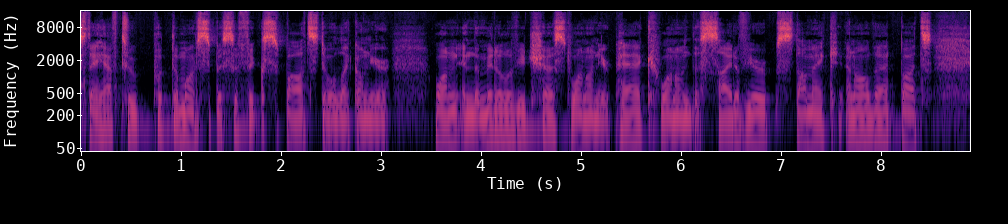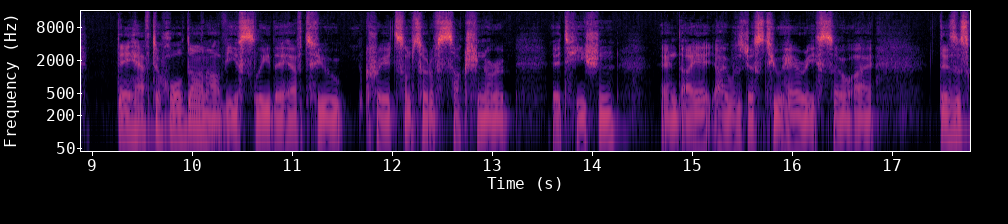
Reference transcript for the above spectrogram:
yeah. They have to put them on specific spots, though, like on your one in the middle of your chest, one on your pec, one on the side of your stomach, and all that. But they have to hold on. Obviously, they have to create some sort of suction or adhesion. And I, I was just too hairy, so I. There's this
